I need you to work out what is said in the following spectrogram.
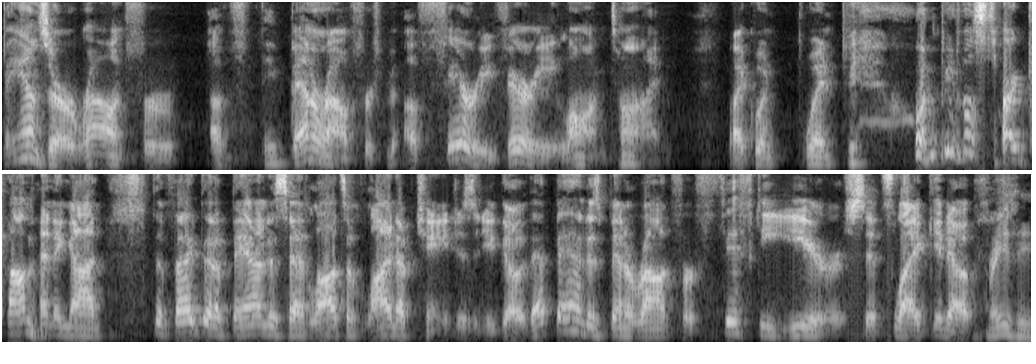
bands are around for. A, they've been around for a very, very long time. Like when when when people start commenting on the fact that a band has had lots of lineup changes, and you go, that band has been around for fifty years. It's like you know, Crazy.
